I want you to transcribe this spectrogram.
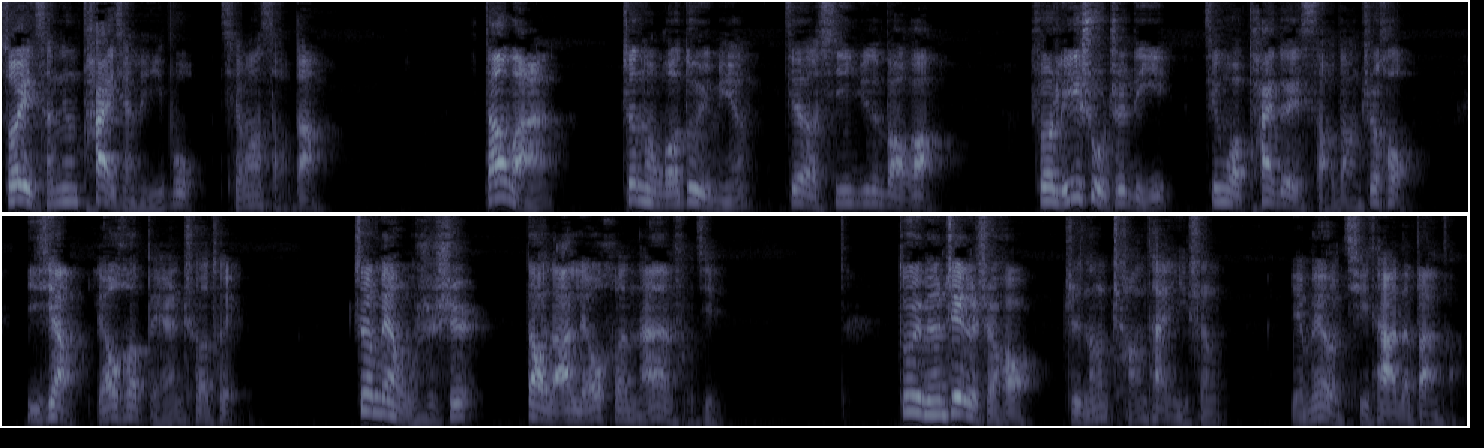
所以曾经派遣了一部前往扫荡。当晚，郑洞国、杜聿明接到新一军的报告，说梨树之敌经过派队扫荡之后，已向辽河北岸撤退，正面五十师到达辽河南岸附近。杜聿明这个时候。只能长叹一声，也没有其他的办法。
